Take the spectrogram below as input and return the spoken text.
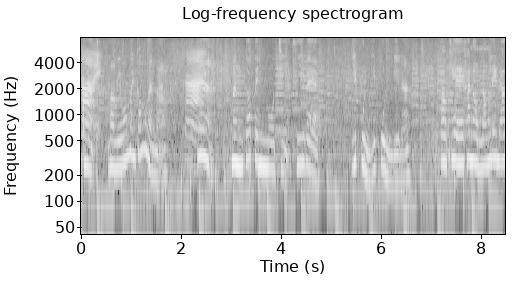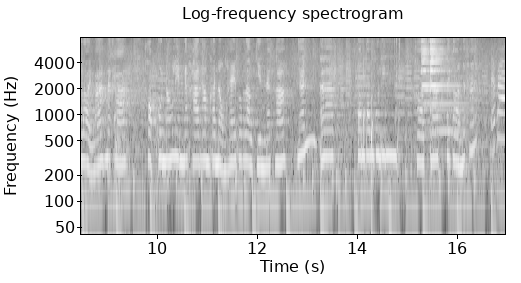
ไม่มามีว่ามันก็เหมือนนะเนี่ยมันก็เป็นโมจิที่แบบ ญี่ปุ่นญี่ปุ่นดีนะ โอเค ขนมน้องลินอร่อยมากนะคะ ขอบคุณน้องลินนะคะทำขนมให้พวกเรากินนะคะ งั้นอ่าปอมปอมปูลินขอลาไปก่อนนะคะ บ๊ายบา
